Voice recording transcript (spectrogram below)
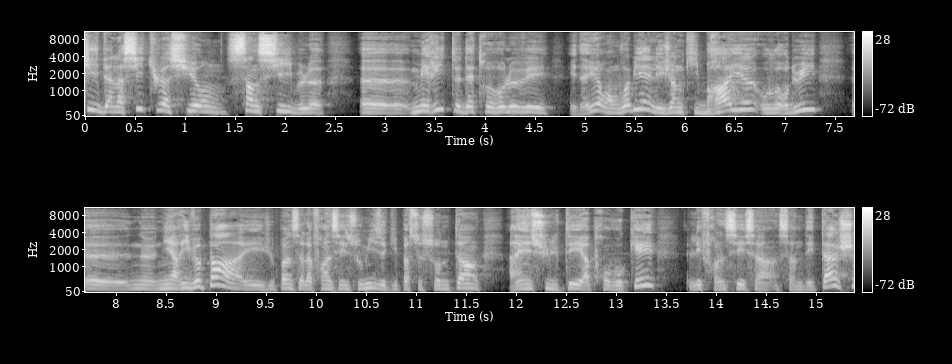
qui, dans la situation sensible, euh, mérite d'être relevé. Et d'ailleurs, on voit bien, les gens qui braillent aujourd'hui euh, n'y arrivent pas. Et je pense à la France insoumise qui passe son temps à insulter, à provoquer les Français s'en détachent,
